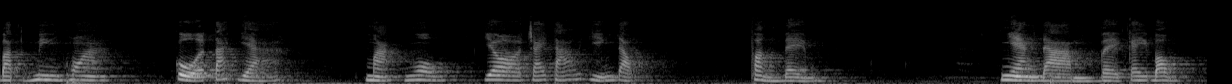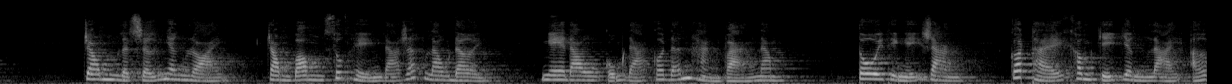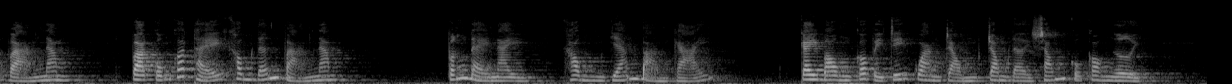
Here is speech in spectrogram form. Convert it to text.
Bạch Miên Hoa của tác giả Mạc Ngôn do Trái Táo diễn đọc. Phần đệm Nhàn đàm về cây bông. Trong lịch sử nhân loại, trồng bông xuất hiện đã rất lâu đời Nghe đâu cũng đã có đến hàng vạn năm. Tôi thì nghĩ rằng có thể không chỉ dừng lại ở vạn năm Và cũng có thể không đến vạn năm. Vấn đề này không dám bàn cãi. Cây bông có vị trí quan trọng trong đời sống của con người,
